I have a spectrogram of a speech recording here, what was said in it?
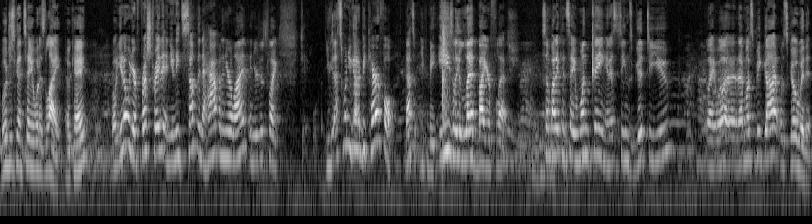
we're just going to tell you what it's like, okay? Well, you know, when you're frustrated and you need something to happen in your life, and you're just like, you, that's when you got to be careful. That's you can be easily led by your flesh. Somebody can say one thing and it seems good to you. Like, well, that must be God. Let's go with it.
